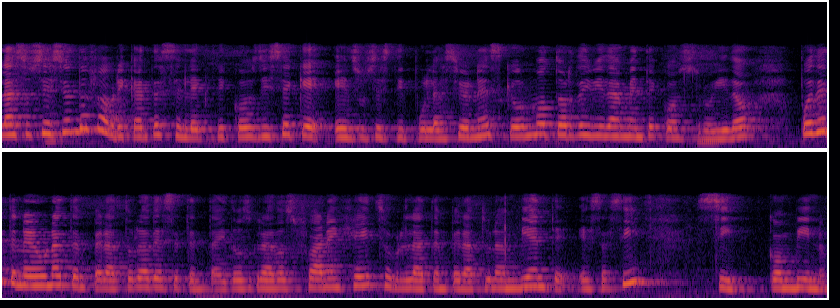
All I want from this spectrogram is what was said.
La Asociación de Fabricantes Eléctricos dice que en sus estipulaciones que un motor debidamente construido puede tener una temperatura de 72 grados Fahrenheit sobre la temperatura ambiente. ¿Es así? Sí, convino.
